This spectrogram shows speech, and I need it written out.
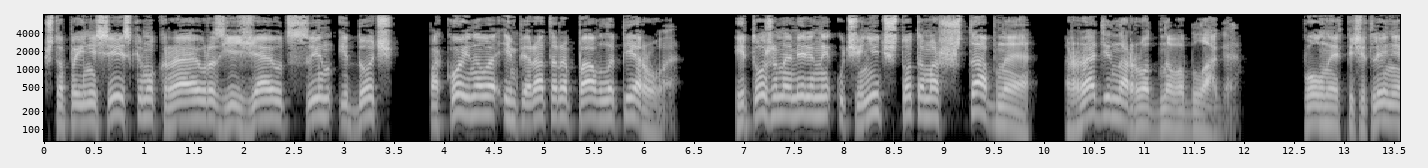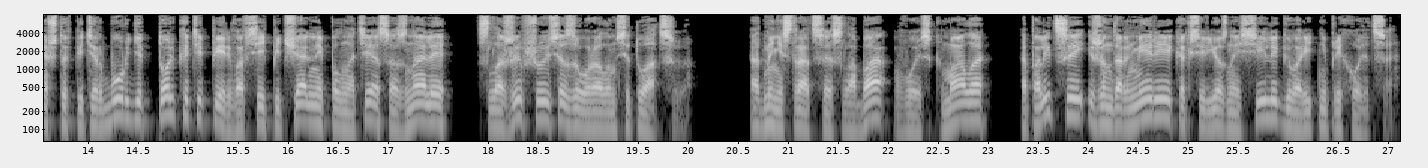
что по Енисейскому краю разъезжают сын и дочь покойного императора Павла I и тоже намерены учинить что-то масштабное ради народного блага. Полное впечатление, что в Петербурге только теперь во всей печальной полноте осознали сложившуюся за Уралом ситуацию. Администрация слаба, войск мало, о полиции и жандармерии, как серьезной силе, говорить не приходится.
